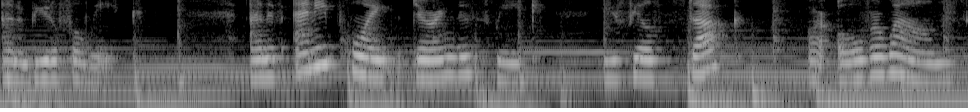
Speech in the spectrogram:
and a beautiful week. And if any point during this week you feel stuck or overwhelmed,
